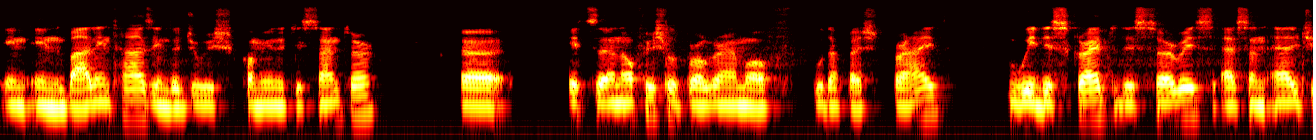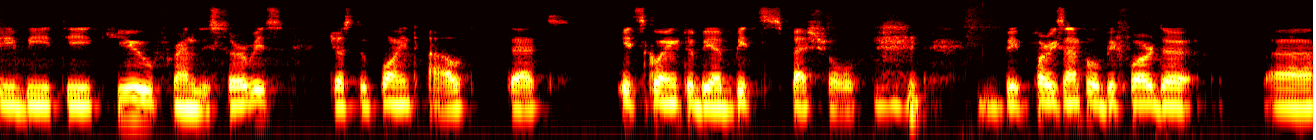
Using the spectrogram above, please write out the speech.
in in Bálintház in the Jewish Community Center. Uh, it's an official program of Budapest Pride. We described this service as an LGBTQ friendly service just to point out that it's going to be a bit special. For example, before the uh,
